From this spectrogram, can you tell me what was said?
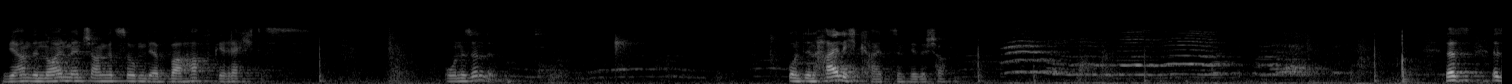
Wir haben den neuen Menschen angezogen, der wahrhaft gerecht ist. Ohne Sünde. Und in Heiligkeit sind wir geschaffen. Das, das,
